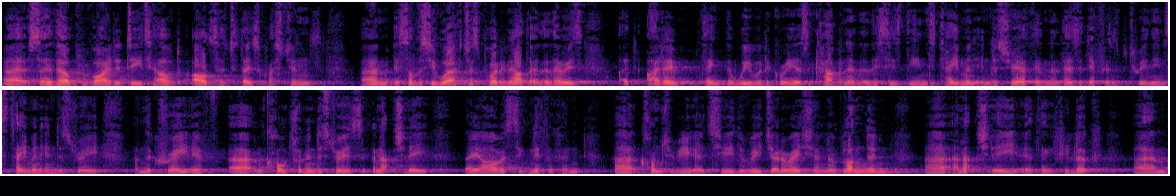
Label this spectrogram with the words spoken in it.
uh, so they'll provide a detailed answer to those questions. Um, it's obviously worth just pointing out, though, that there is, I, I don't think that we would agree as a cabinet that this is the entertainment industry. I think that there's a difference between the entertainment industry and the creative uh, and cultural industries, and actually they are a significant uh, contributed to the regeneration of London. Uh, and actually, I think if you look um,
